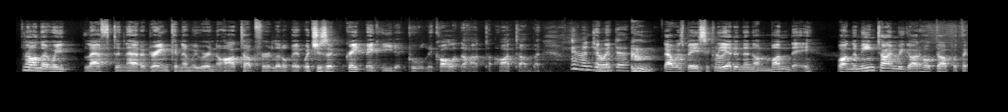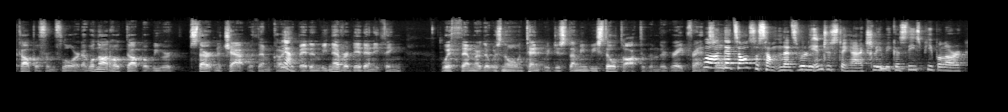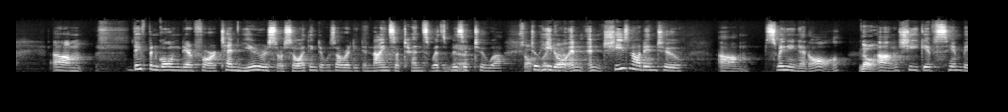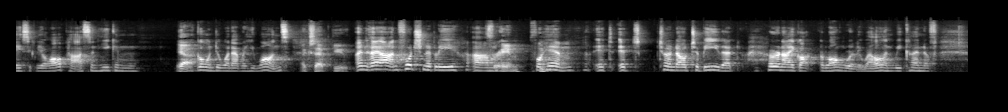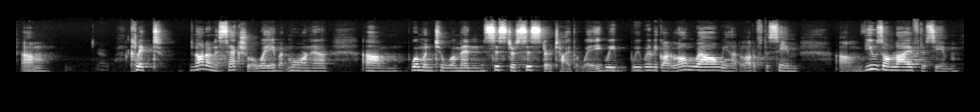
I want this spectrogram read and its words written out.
No, and then we left and had a drink, and then we were in the hot tub for a little bit, which is a great big heated pool. They call it the hot tu- hot tub, but I enjoyed the. that was basically it. And then on Monday, well, in the meantime, we got hooked up with a couple from Florida. Well, not hooked up, but we were starting to chat with them quite Yeah. a bit, and we never did anything with them, or there was no intent. We just, I mean, we still talk to them. They're great friends. Well, so- and that's also something that's really interesting, actually, because these people are. Um, they've been going there for 10 years or so. I think there was already the ninth or tenth with visit to uh, to Something like Hedo, that. and and she's not into um, swinging at all. no, Um, she gives him basically a hall pass, and he can yeah, go and do whatever he wants. except you And uh, unfortunately, um, for him. for him, it it turned out to be that her and I got along really well, and we kind of um, clicked, not in a sexual way, but more in a um, woman to woman, sister sister type of way. We we really got along well. We had a lot of the same um, views on life, the same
